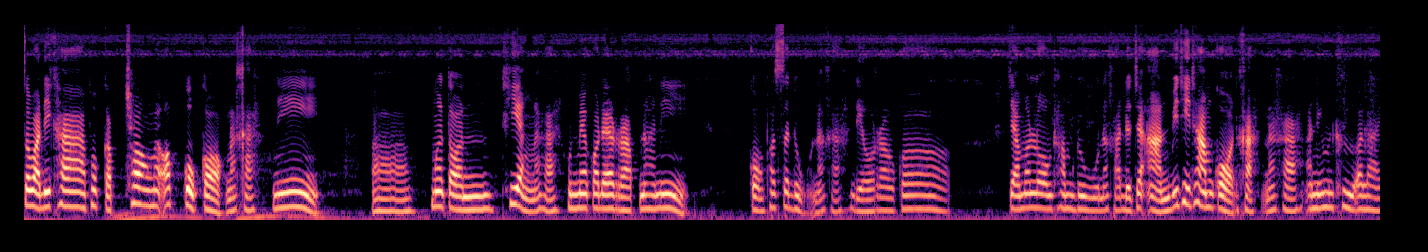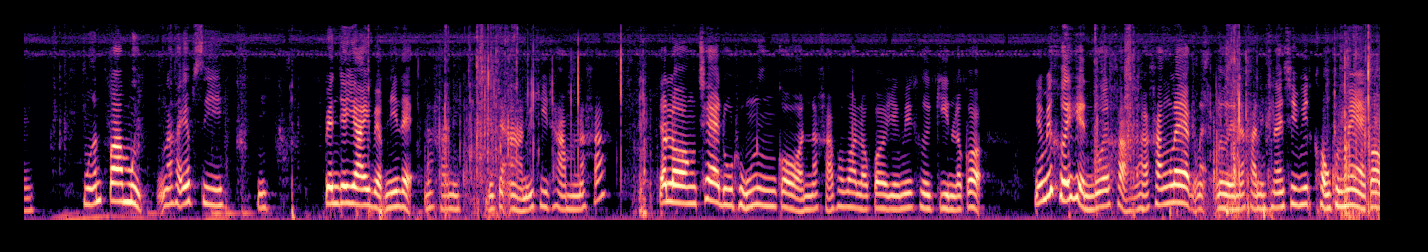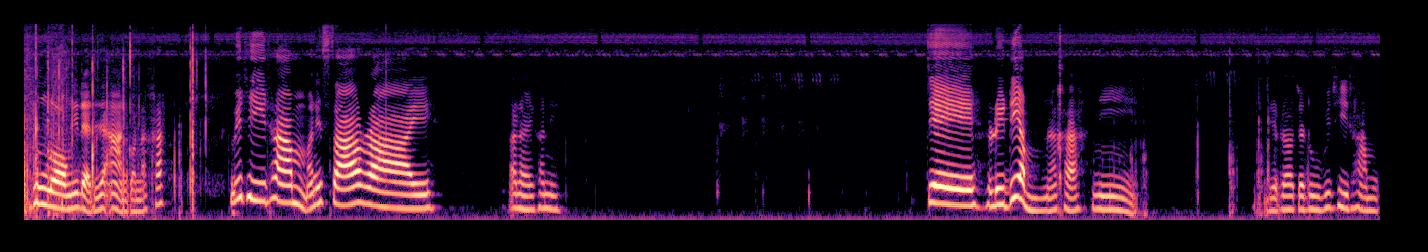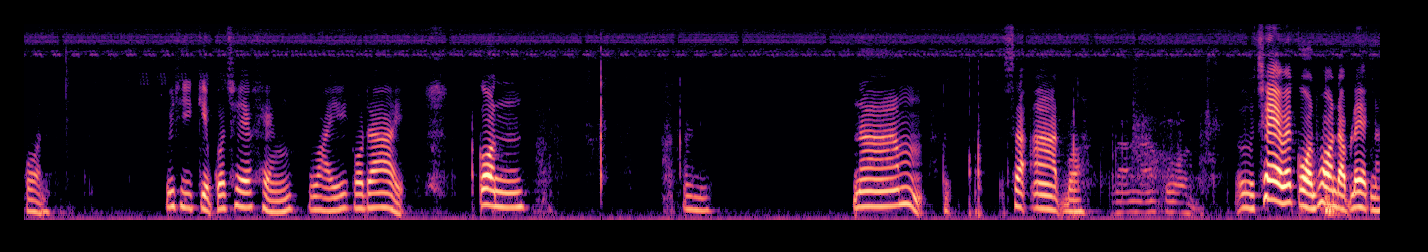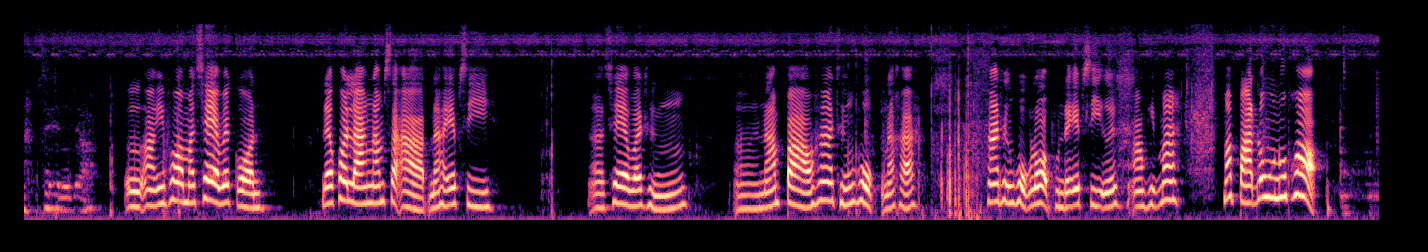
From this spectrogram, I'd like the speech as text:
สวัสดีค่ะ พบกับช่องแม่ออฟกกอกนะคะ นี่อ่เมื่อตอนเที่ยงนะคะ คุณแม่ก็ได้รับนะคะนี่กล่องพัสดุนะคะ เดี๋ยวเราก็จะมาลองทำดูนะคะ เดี๋ยวจะอ่านวิธีทำก่อนค่ะนะคะ อันนี้มันคืออะไร เหมือนปลาหมึกนะคะ FC นี่เป็นใยๆแบบนี้แหละนะคะนี่เดี๋ยวจะอ่านวิธีทำนะคะ จะลองแช่ดูถุงหนึ่งก่อนนะคะ เพราะว่าเราก็ยังไม่เคยกินแล้วก็ ยังไม่เคยเห็นด้วยค่ะนะคะ ครั้งแรกเนี่ยเลยนะคะนี่ในชีวิตของคุณแม่ก็เพิ่งลองนี่แหละเดี๋ยวจะอ่านก่อนนะคะ วิธีทำอันนี้สาหร่าย อะไรคะนี่เจริเดียมนะคะ นี่ เดี๋ยวเราจะดูวิธีทำก่อน วิธีเก็บก็แช่แข็งไว้ก็ได้ ก่อน อันนี้ น้ำสะอาดบ่ล้างน้ำก่อนเออแช่ไว้ก่อนพ่ออันดับแรกนะเท่เลยจ้ะเออเอาอีพ่อมาแช่ไว้ก่อน แล้วค่อยล้างน้ำสะอาดนะคะ FC เอ่อแช่ไว้ถึงเอ่อน้ำเปล่าห้าถึงหกนะคะห้าถึงหกรอบผุนได้ FC เอ้ยเอาหิบมา มาปาดลงนู้นพ่อ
